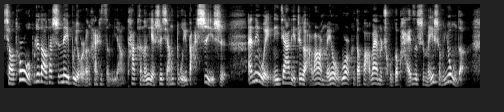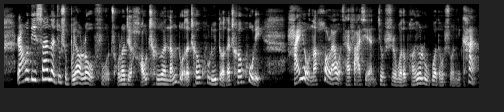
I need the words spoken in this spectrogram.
小偷我不知道他是内部有人还是怎么样，他可能也是想赌一把试一试。Anyway，你家里这个 alarm 没有 work 的话，外面杵个牌子是没什么用的。然后第三呢，就是不要露富，除了这个豪车，能躲在车库里躲在车库里。还有呢，后来我才发现，就是我的朋友路过都说，你看。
